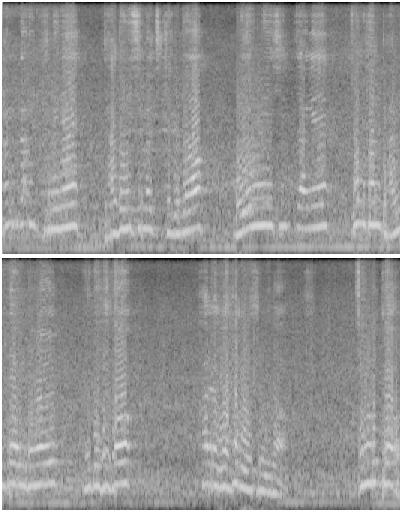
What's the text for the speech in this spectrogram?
한강 국민의 자존심을 지키고자 노영민 실장의 총선 반대 운동을 이곳에서 하려고 하고 있습니다. 지금부터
